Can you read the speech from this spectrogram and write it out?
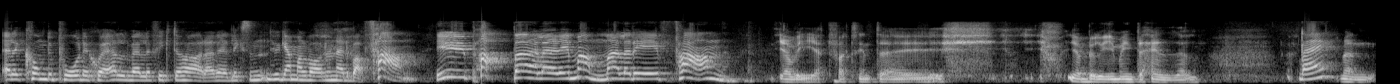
Eller kom du på det själv eller fick du höra det? Liksom, hur gammal var du när du bara Fan! Det är ju pappa eller det är mamma eller det är fan! Jag vet faktiskt inte. Jag bryr mig inte heller. Nej, Men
